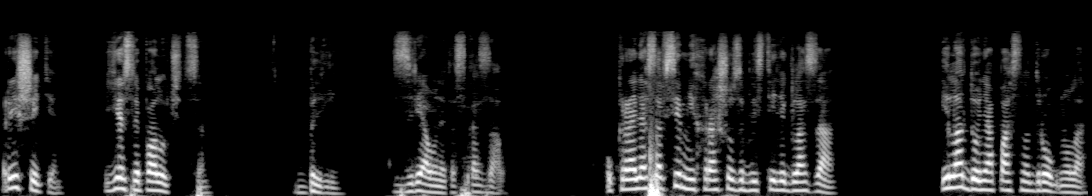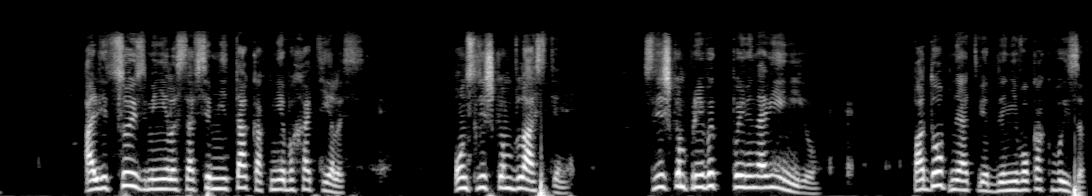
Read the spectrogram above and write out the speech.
Решите, если получится. Блин, зря он это сказал. У короля совсем нехорошо заблестели глаза, и ладонь опасно дрогнула, а лицо изменилось совсем не так, как мне бы хотелось. Он слишком властен, слишком привык к повиновению. Подобный ответ для него как вызов,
